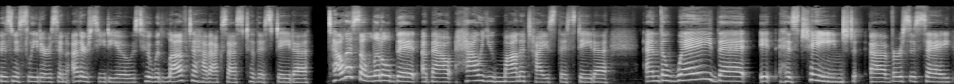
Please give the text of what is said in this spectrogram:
business leaders and other CDOs who would love to have access to this data, tell us a little bit about how you monetize this data and the way that it has changed uh, versus, say,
